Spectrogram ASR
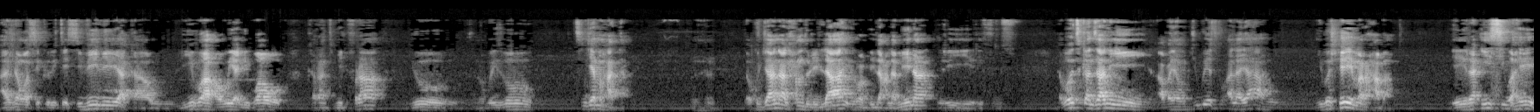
agent wa sécurité civile akauliwa au yaliwao 40000 francs. Yo ndongo hizo sinjema hata. Mm -hmm. kujana alhamdulillah rabbil alamin ri rifuzu wote kanzani abayahujibu yesu ala yaho iboshe marhaba. Ye raisi wa he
